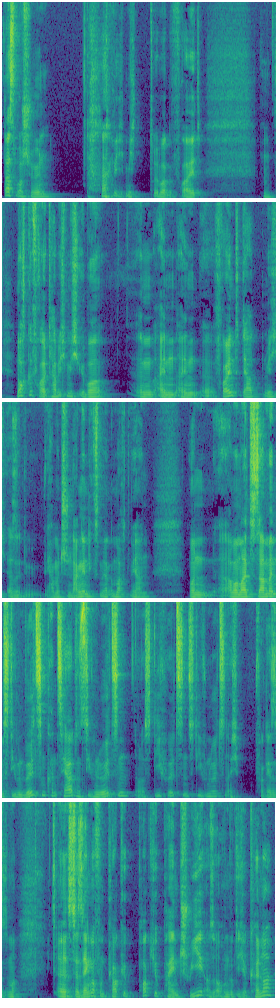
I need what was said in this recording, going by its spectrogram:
Das war schön. Da habe ich mich drüber gefreut. Hm. Noch gefreut habe ich mich über ähm, ein, ein äh, Freund, der hat mich, also wir haben jetzt schon lange nichts mehr gemacht, wir haben und, aber mal zusammen beim Steven Wilson Konzert und Steven Wilson, oder Steve Wilson, Steven Wilson, ich vergesse es immer, äh, ist der Sänger von Porcupine Tree, also auch ein wirklicher Könner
